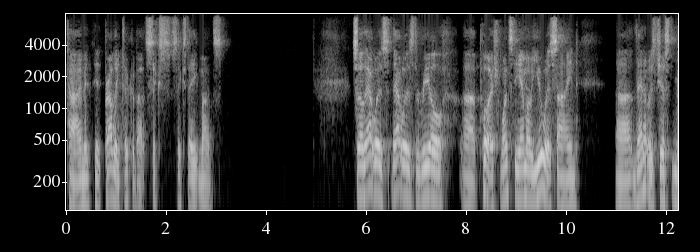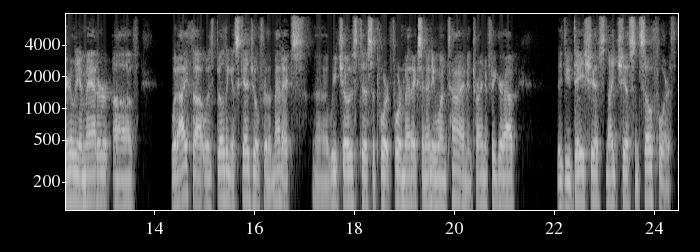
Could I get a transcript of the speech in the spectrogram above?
time. It, it probably took about six, six to eight months. So that was, that was the real, uh, push. Once the MOU was signed, uh, then it was just merely a matter of what I thought was building a schedule for the medics. Uh, we chose to support four medics at any one time and trying to figure out they do day shifts, night shifts, and so forth.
